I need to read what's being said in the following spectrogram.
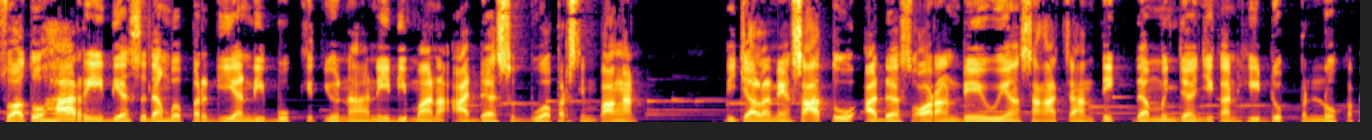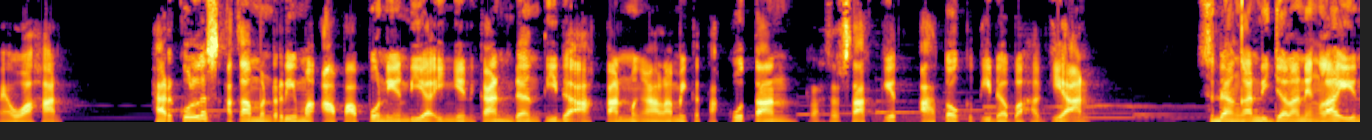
Suatu hari dia sedang bepergian di bukit Yunani di mana ada sebuah persimpangan. Di jalan yang satu ada seorang dewi yang sangat cantik dan menjanjikan hidup penuh kemewahan. Hercules akan menerima apa pun yang dia inginkan dan tidak akan mengalami ketakutan, rasa sakit, atau ketidakbahagiaan. Sedangkan di jalan yang lain,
